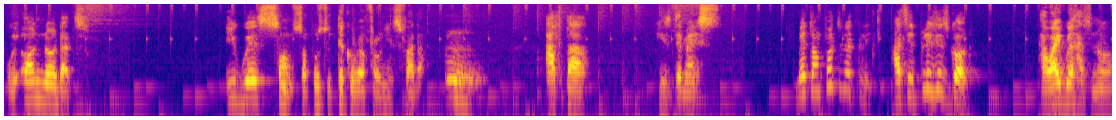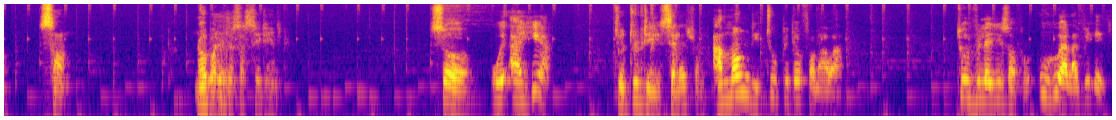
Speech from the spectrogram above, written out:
we all know that Igwe's son is supposed to take over from his father after his demise. But unfortunately, as it pleases God, Hawaigwe has no son. Nobody to succeed him. So we are here to do the selection among the two people from our two villages of Uhuala village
